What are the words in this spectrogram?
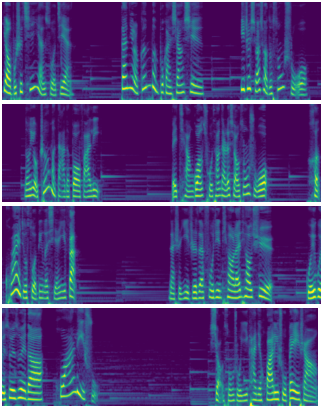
要不是亲眼所见，丹尼尔根本不敢相信，一只小小的松鼠能有这么大的爆发力。被抢光储藏点的小松鼠，很快就锁定了嫌疑犯。那是一只在附近跳来跳去、鬼鬼祟祟的花栗鼠。小松鼠一看见花栗鼠背上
